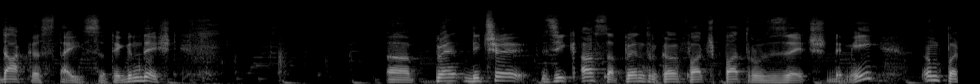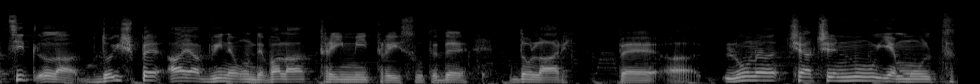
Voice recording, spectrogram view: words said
dacă stai să te gândești. Uh, pe, de ce zic asta? Pentru că faci 40 de mii împărțit la 12, aia vine undeva la 3300 de dolari pe uh, lună, ceea ce nu e mult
